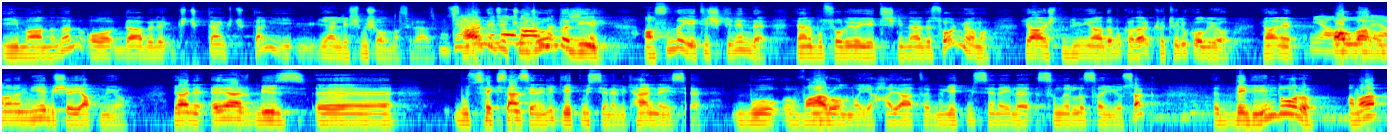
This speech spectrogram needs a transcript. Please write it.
imanının o daha böyle küçükten küçükten yerleşmiş olması lazım. Cehenneme Sadece çocuğun da işte. değil. Aslında yetişkinin de. Yani bu soruyu yetişkinler de sormuyor mu? Ya işte dünyada bu kadar kötülük oluyor. Yani Niye Allah şey bunlara yapmıyor? niye bir şey yapmıyor? Yani eğer biz eee, bu 80 senelik 70 senelik her neyse bu var olmayı, hayatı bu 70 seneyle sınırlı sayıyorsak e, dediğin doğru. Ama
